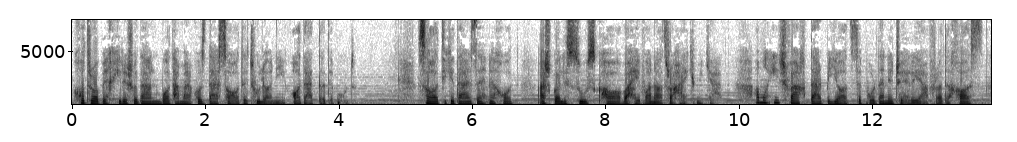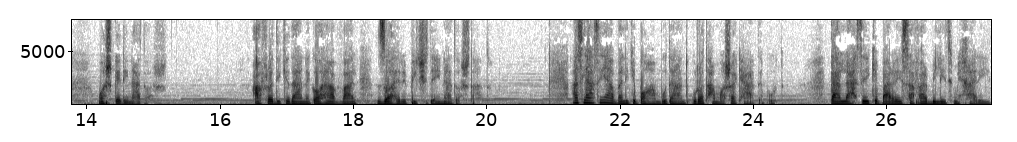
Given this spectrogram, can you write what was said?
خود را به خیره شدن با تمرکز در ساعت طولانی عادت داده بود ساعتی که در ذهن خود اشکال سوسک ها و حیوانات را حک می کرد. اما هیچ وقت در به یاد سپردن چهره افراد خاص مشکلی نداشت. افرادی که در نگاه اول ظاهر پیچیده ای نداشتند. از لحظه اولی که با هم بودند او را تماشا کرده بود. در لحظه ای که برای سفر بلیت می خرید،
